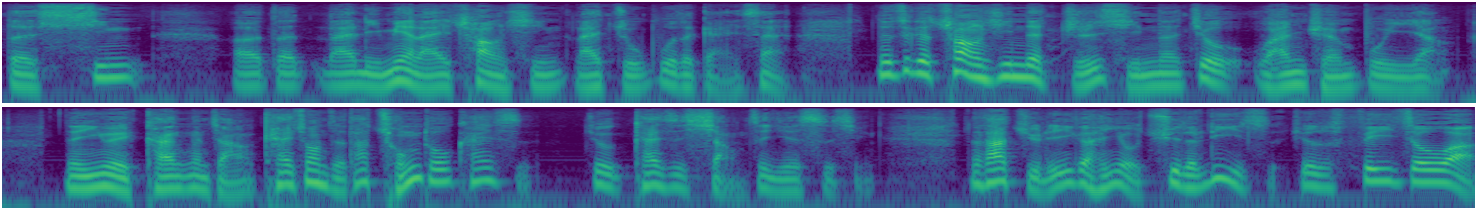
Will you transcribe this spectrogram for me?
的新呃的来里面来创新，来逐步的改善。那这个创新的执行呢，就完全不一样。那因为刚刚讲开创者，他从头开始，就开始想这件事情。那他举了一个很有趣的例子，就是非洲啊，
